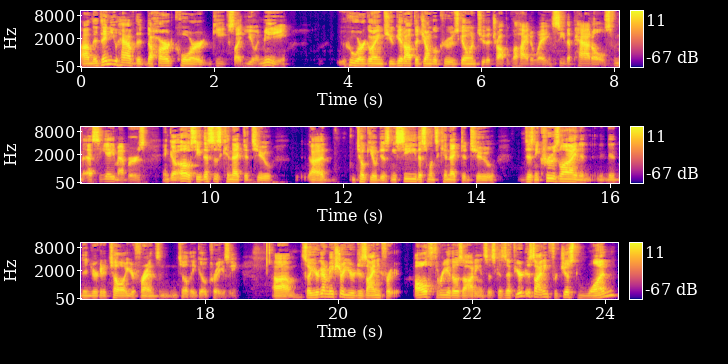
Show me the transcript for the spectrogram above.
Um, and then you have the, the hardcore geeks like you and me who are going to get off the Jungle Cruise, go into the Tropical Hideaway, and see the paddles from the SEA members and go, oh, see, this is connected to uh, Tokyo Disney Sea. This one's connected to Disney Cruise Line. And, and then you're going to tell all your friends until they go crazy. Um, so you're going to make sure you're designing for all three of those audiences. Because if you're designing for just one,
